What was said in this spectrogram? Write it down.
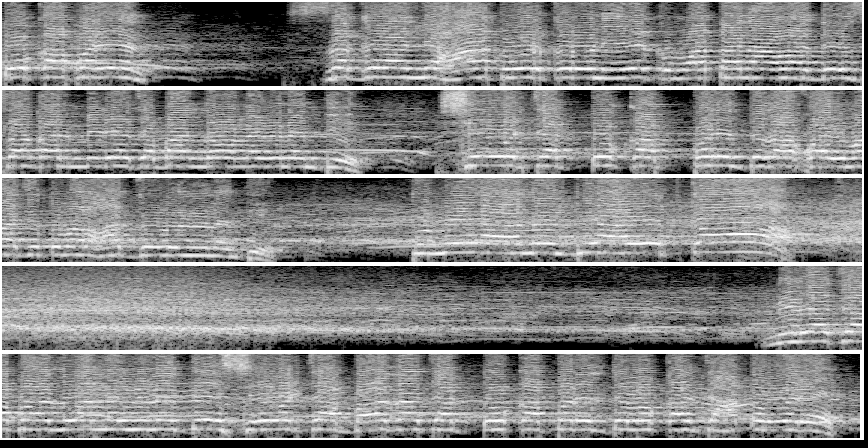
टोकापर्यंत सगळ्यांनी हात वर करून एक मताने आवाज देऊ सांगा मीडियाच्या बांधवांना विनंती. शेवटच्या टोकापर्यंत दाखवा माझी तुम्हाला हात जोडून विनंती. तुम्ही आनंदी आहेत का? मीडियाच्या बांधवांना विनंती शेवटच्या भागाच्या टोकापर्यंत लोकांच्या हातावर आहे.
